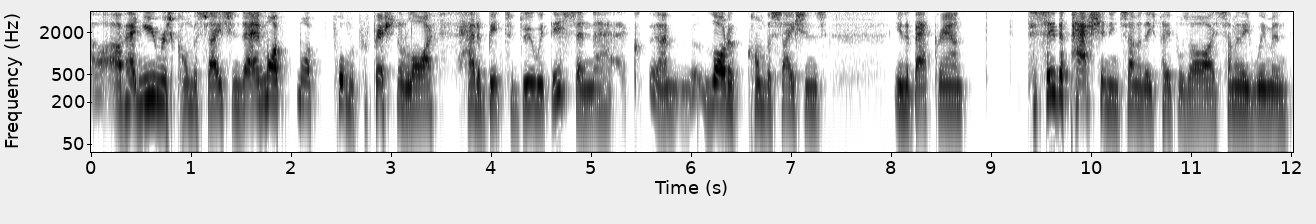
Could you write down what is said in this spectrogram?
I've had numerous conversations, and my, my former professional life had a bit to do with this, and uh, a lot of conversations in the background. To see the passion in some of these people's eyes, some of these women,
